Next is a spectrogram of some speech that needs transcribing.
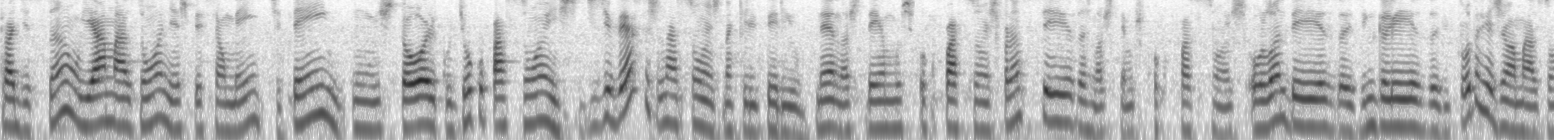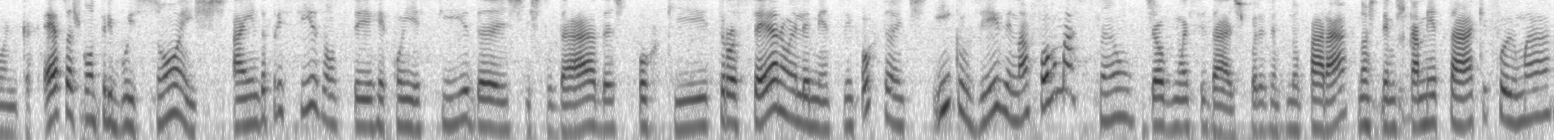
tradição, e a Amazônia, especialmente, tem um histórico de ocupações de diversas nações naquele período. Né? Nós temos ocupações francesas, nós temos ocupações holandesas, inglesas, em toda a região amazônica. Essas contribuições ainda precisam ser reconhecidas, estudadas, porque trouxeram elementos importantes, inclusive na formação de algumas cidades por exemplo, no Pará, nós temos Cametá, que foi uma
